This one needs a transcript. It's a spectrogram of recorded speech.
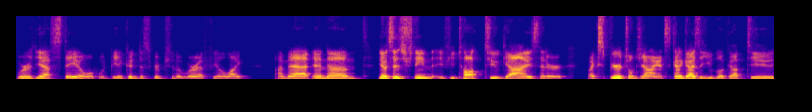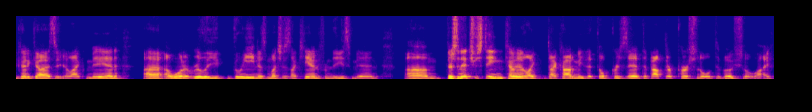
where, yeah, stale would be a good description of where I feel like I'm at. And um, you know, it's interesting if you talk to guys that are like spiritual giants, the kind of guys that you look up to, the kind of guys that you're like, man, uh, I want to really glean as much as I can from these men. Um, there's an interesting kind of like dichotomy that they'll present about their personal devotional life.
